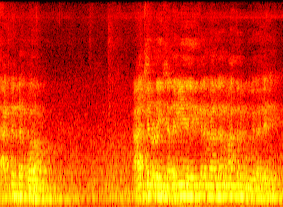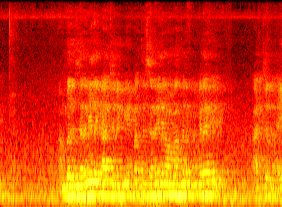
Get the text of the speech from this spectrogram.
டாக்டர்கிட்ட போறோம். காய்ச்சலுடைய சதவீதம் இருக்கிற மாதிரி தான் மாத்திரை கொடுக்குறாரு. ஐம்பது சதவீத காய்ச்சலுக்கு பத்து சதவீதமா மாத்திரை கொடுக்குறாரு. காய்ச்சல் ஹை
